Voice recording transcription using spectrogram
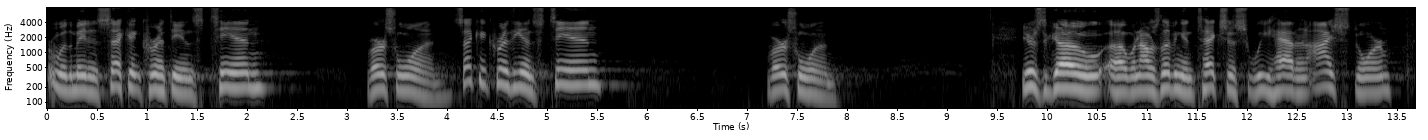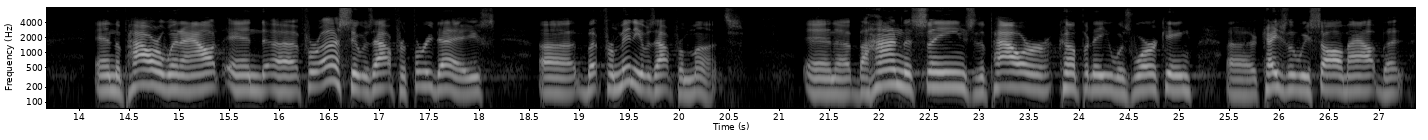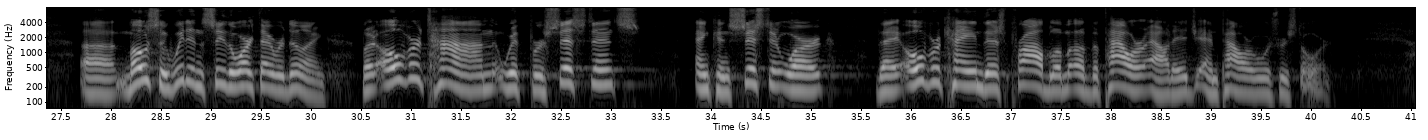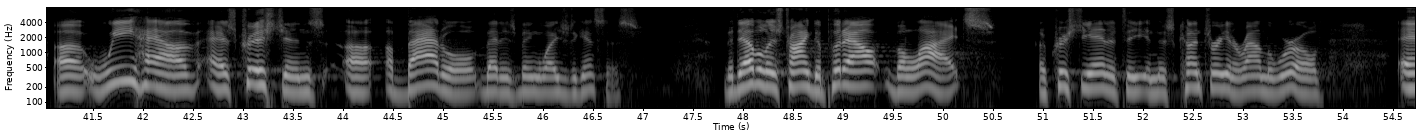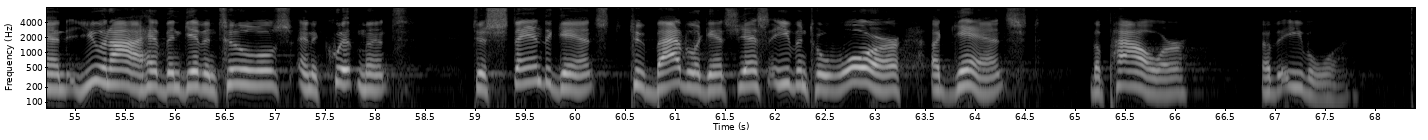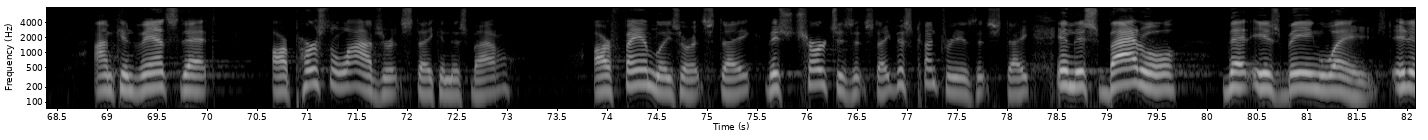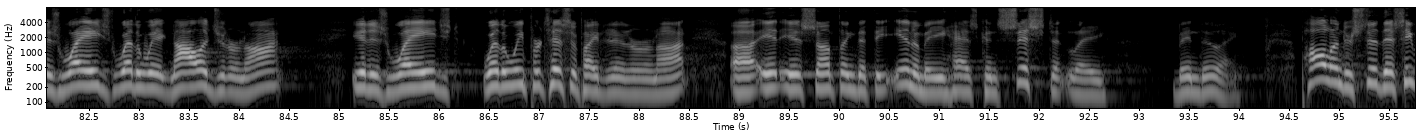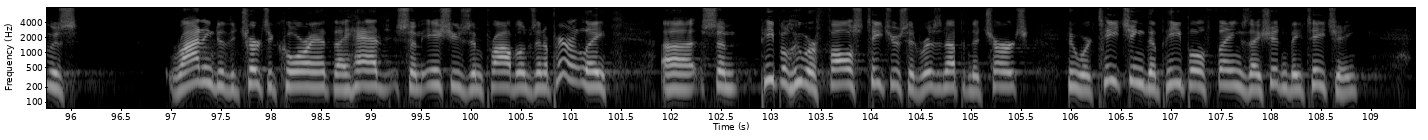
Turn with me to 2 Corinthians 10, verse 1. 2 Corinthians 10, verse 1. Years ago, uh, when I was living in Texas, we had an ice storm, and the power went out. And uh, for us, it was out for three days, uh, but for many, it was out for months. And uh, behind the scenes, the power company was working. Uh, occasionally, we saw them out, but uh, mostly we didn't see the work they were doing. But over time, with persistence and consistent work, they overcame this problem of the power outage and power was restored. Uh, we have, as Christians, uh, a battle that is being waged against us. The devil is trying to put out the lights of Christianity in this country and around the world and you and I have been given tools and equipment to stand against, to battle against, yes, even to war against the power of the evil one. I'm convinced that our personal lives are at stake in this battle. Our families are at stake. This church is at stake. This country is at stake in this battle that is being waged. It is waged whether we acknowledge it or not. It is waged whether we participated in it or not. Uh, it is something that the enemy has consistently been doing. Paul understood this. He was writing to the church of Corinth. They had some issues and problems, and apparently, uh, some people who were false teachers had risen up in the church who were teaching the people things they shouldn't be teaching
